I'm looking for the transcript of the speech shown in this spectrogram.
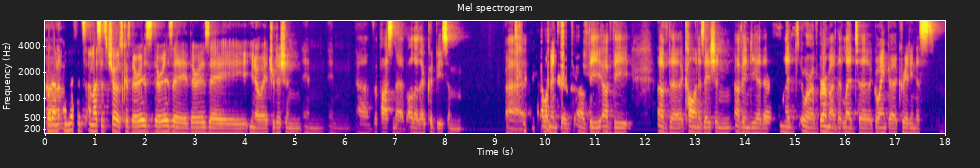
but um, unless it's unless it's chose because there is there is a there is a you know a tradition in in uh, vipassana although there could be some uh, elements of, of the of the of the colonization of India that led or of Burma that led to Goenka creating this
